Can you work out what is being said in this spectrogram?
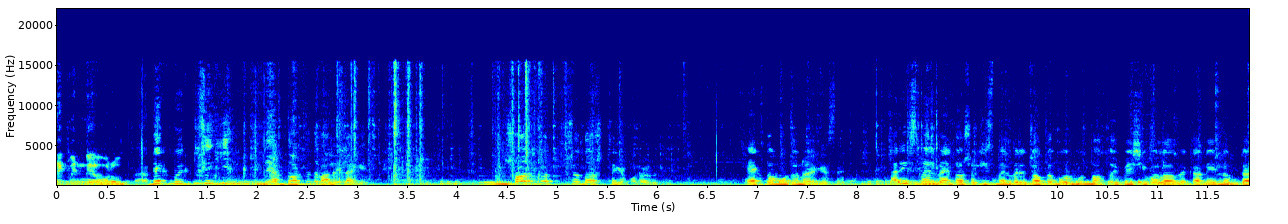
দেখবেন না বড় দেখব একটু দেখি। ধরতে তো ভালোই লাগে। সর্বোচ্চ দশ থেকে পনেরো দিন একদম ওজন হয়ে গেছে। আর ইসমাইল ভাই দর্শক ইসমাইল ভাই যত বলব ততই বেশি বলা হবে কারণ এই লোকটা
